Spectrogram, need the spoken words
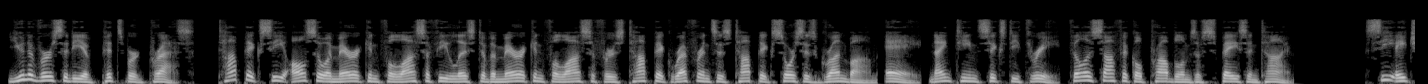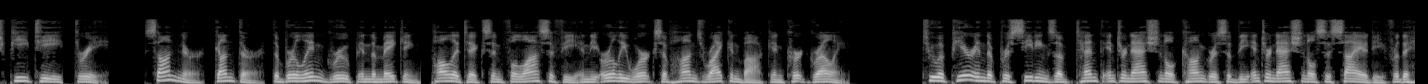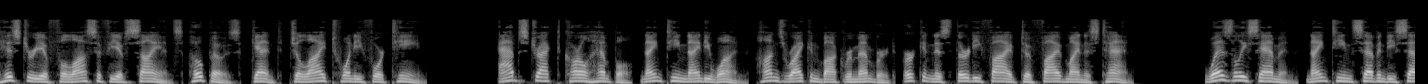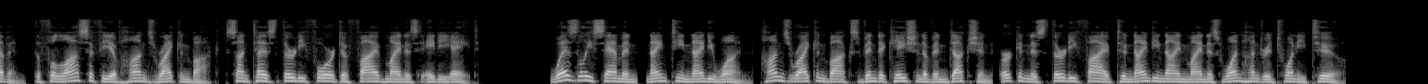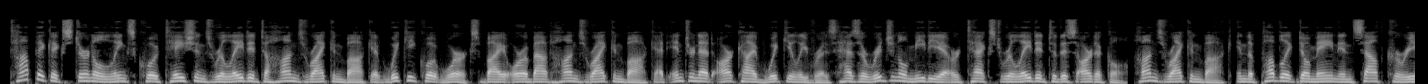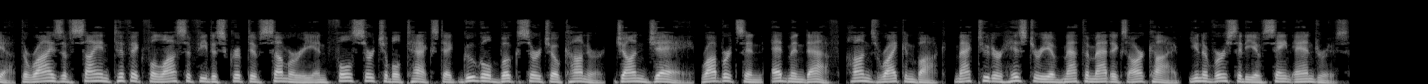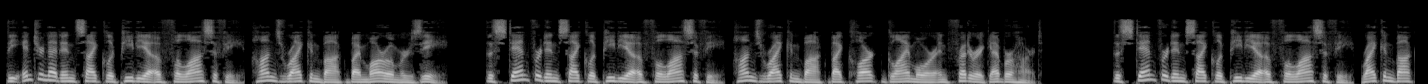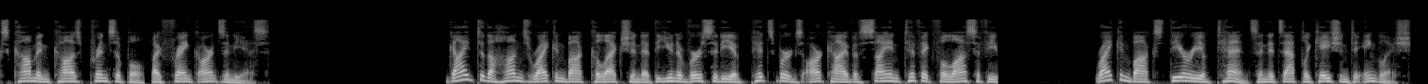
University of Pittsburgh Press. Topic see also American philosophy List of American philosophers topic References topic Sources Grunbaum, A. 1963, Philosophical Problems of Space and Time. CHPT, 3. Sandner, Gunther, The Berlin Group in the Making, Politics and Philosophy in the Early Works of Hans Reichenbach and Kurt Grelling. To appear in the Proceedings of 10th International Congress of the International Society for the History of Philosophy of Science Hopos, Ghent, July 2014. Abstract Carl Hempel, 1991, Hans Reichenbach Remembered, Erkenntnis 35–5–10. Wesley Salmon, 1977, The Philosophy of Hans Reichenbach, Synthese 34–5–88. Wesley Salmon, 1991, Hans Reichenbach's Vindication of Induction, Erkenntnis 35–99–122. Topic external links Quotations related to Hans Reichenbach at Wikiquote Works by or about Hans Reichenbach at Internet Archive Wikilivres has original media or text related to this article, Hans Reichenbach in the public domain in South Korea The Rise of Scientific Philosophy Descriptive summary and full searchable text at Google Book Search O'Connor, John J., Robertson, Edmund F., Hans Reichenbach, MacTutor History of Mathematics Archive, University of St Andrews the Internet Encyclopedia of Philosophy, Hans Reichenbach by Mauro Murzi. The Stanford Encyclopedia of Philosophy, Hans Reichenbach by Clark Glymour and Frederick Eberhardt. The Stanford Encyclopedia of Philosophy, Reichenbach's Common Cause Principle by Frank Arntzenius. Guide to the Hans Reichenbach Collection at the University of Pittsburgh's Archive of Scientific Philosophy Reichenbach's Theory of Tense and its Application to English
